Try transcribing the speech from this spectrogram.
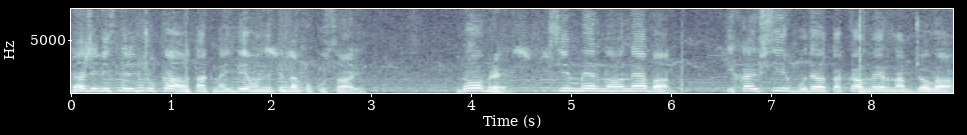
Навіть від Стрільчука, отак найди, вони тебе покусають. Добре, всім мирного неба і хай всіх буде отака мирна бджола.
